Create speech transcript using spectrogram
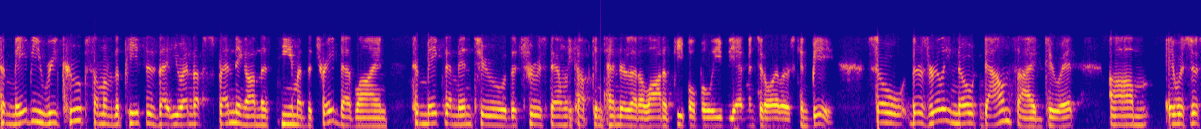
to maybe recoup some of the pieces that you end up spending on this team at the trade deadline to make them into the true Stanley Cup contender that a lot of people believe the Edmonton Oilers can be. So there's really no downside to it. Um, it was just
